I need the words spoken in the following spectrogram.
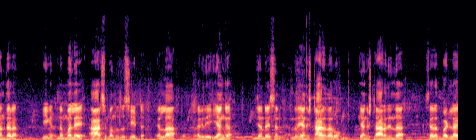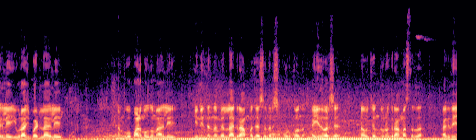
ನಂತರ ಈಗ ನಮ್ಮಲ್ಲೇ ಆರ್ಸಿ ಬಂದದ್ದು ಸೀಟ್ ಎಲ್ಲ ಅಗದಿ ಯಂಗ್ ಜನ್ರೇಷನ್ ಅಂದರೆ ಯಂಗ್ ಸ್ಟಾರ್ ಅದಾರು ಯಂಗ್ ಸ್ಟಾರದಿಂದ ಶರದ್ ಪಾಟೀಲ್ ಆಗಲಿ ಯುವರಾಜ್ ಪಾಟೀಲ್ ಆಗಲಿ ನಮ್ಮ ಗೋಪಾಳ ಮಗದಮ್ ಆಗಲಿ ಇನ್ನಿತರ ನಮ್ಮೆಲ್ಲ ಗ್ರಾಮ ಪಂಚಾಯತ್ ಸದಸ್ಯ ಕೊಡ್ಕೊಂಡು ಐದು ವರ್ಷ ನಾವು ಚಂದೂರು ಗ್ರಾಮಸ್ಥರದ ಅಗದಿ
